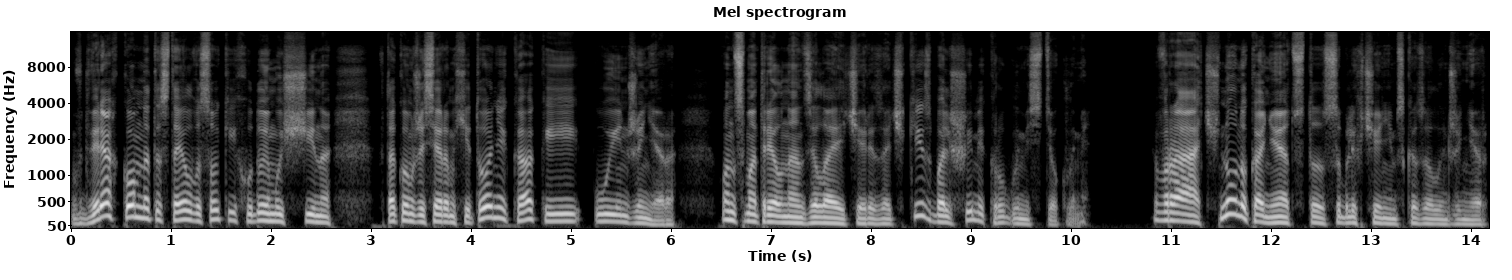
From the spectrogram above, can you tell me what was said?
В дверях комнаты стоял высокий худой мужчина в таком же сером хитоне, как и у инженера. Он смотрел на Анзелая через очки с большими круглыми стеклами. «Врач! Ну, наконец-то!» — с облегчением сказал инженер.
